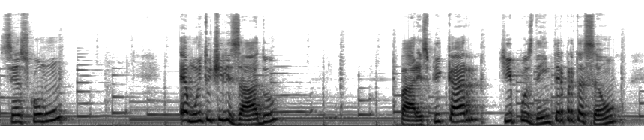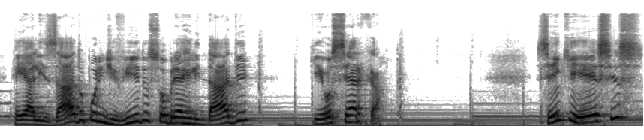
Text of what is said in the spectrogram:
senso comum é muito utilizado para explicar tipos de interpretação realizado por indivíduos sobre a realidade que os cerca, sem que esses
